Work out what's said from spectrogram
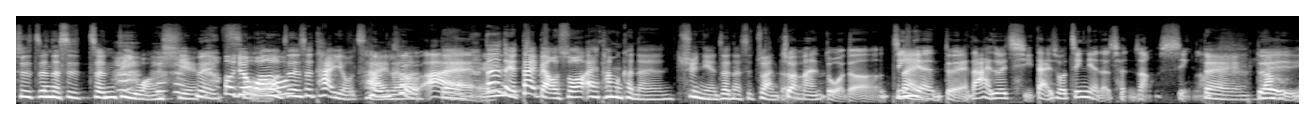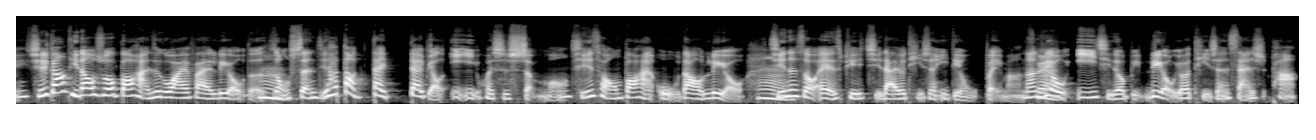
是真的是真帝王蟹。我觉得网友真的是太有才了，可爱。对，但是也代表说，哎，他们可能去年真的是赚的赚蛮多的。今年对大家还是会期待说今年的成长性啊。对对，其实刚刚提到说，包含这个 WiFi 六的这种。升级，它到底带？代表意义会是什么？其实从包含五到六，其实那时候 ASP 期待就提升一点五倍嘛。那六一其实都比六又提升三十帕，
